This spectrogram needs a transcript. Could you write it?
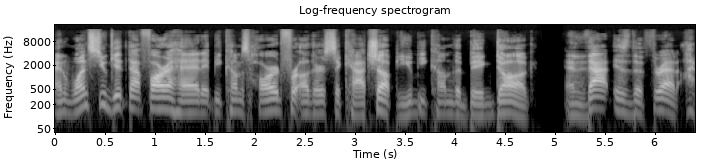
And once you get that far ahead, it becomes hard for others to catch up. You become the big dog. And that is the thread. I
